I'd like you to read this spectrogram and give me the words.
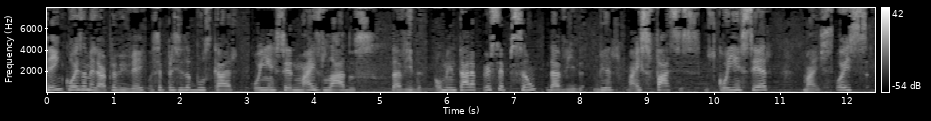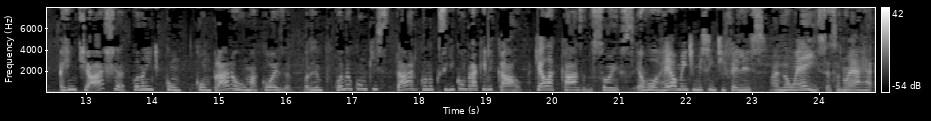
tem coisa melhor para viver, você precisa buscar conhecer mais lados da vida, aumentar a percepção da vida, ver mais faces, nos conhecer mais. Pois a gente acha quando a gente com, comprar alguma coisa, por exemplo, quando eu conquistar, quando eu conseguir comprar aquele carro, aquela casa dos sonhos, eu vou realmente me sentir feliz. Mas não é isso, essa não é a,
